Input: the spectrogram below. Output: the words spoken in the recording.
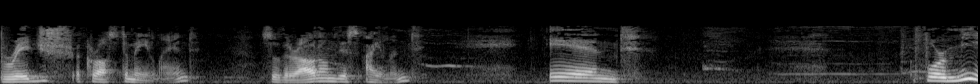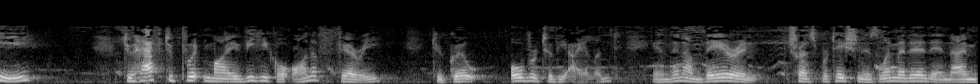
bridge across the mainland, so they're out on this island. And for me to have to put my vehicle on a ferry to go over to the island, and then I'm there and transportation is limited and I'm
